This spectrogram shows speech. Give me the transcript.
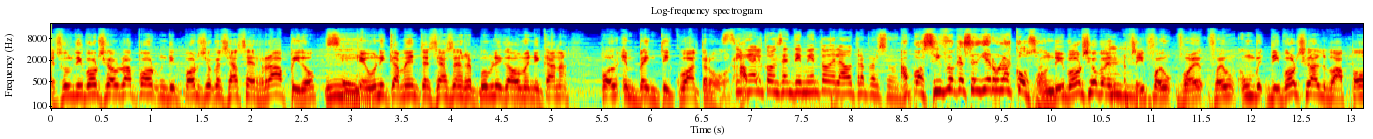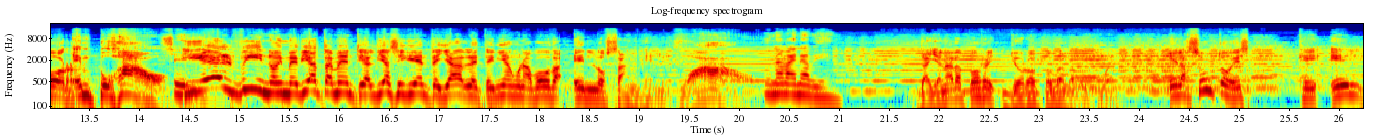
Que es un divorcio al vapor, un divorcio que se hace rápido, Sí. que únicamente se hace en República Dominicana por- en 24 horas. Sin el consentimiento de la otra persona. Ah, pues así fue que se dieron las cosas. Un divorcio, sí, fue, un- fue, fue un, un divorcio al vapor. Empujado. Sí. Y él vino inmediatamente y al día siguiente ya le tenían una boda en Los Ángeles. Wow. Una vaina bien. Dayanara Torres lloró toda la vida. Bueno, el asunto es que él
